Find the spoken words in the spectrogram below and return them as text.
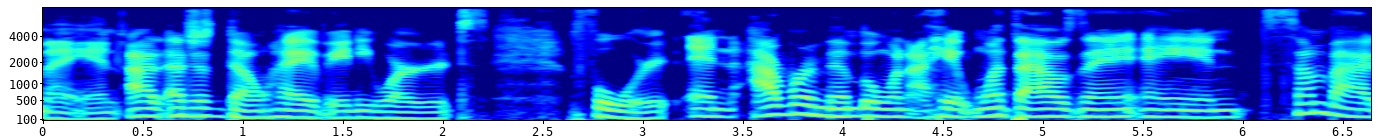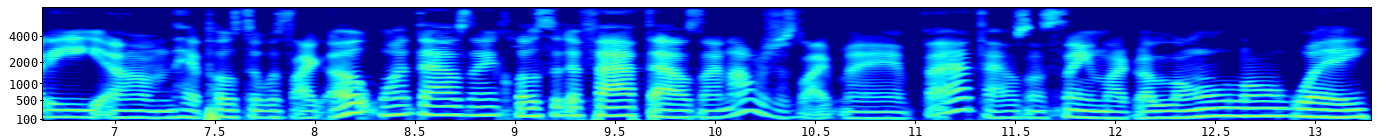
man, I, I just don't have any words for it. And I remember when I hit 1,000 and somebody um, had posted was like, oh, 1,000 closer to 5,000. I was just like, man, 5,000 seemed like a long, long way.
